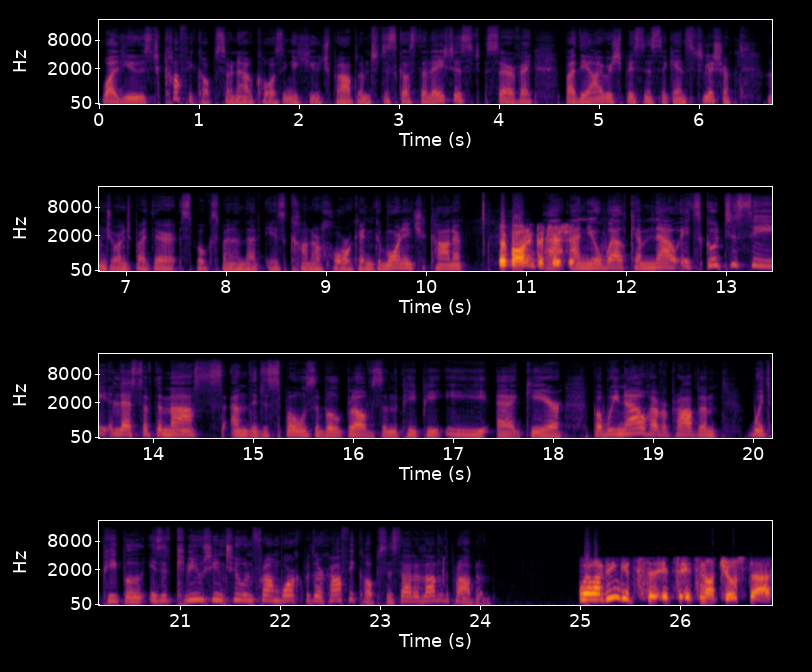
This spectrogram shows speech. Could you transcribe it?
while used coffee cups are now causing a huge problem. To discuss the latest survey by the Irish Business Against Litter, I'm joined by their spokesman, and that is Conor Horgan. Good morning to Connor. Good morning, Uh, Patricia. and you're welcome. Now, it's good to see less of the masks and the disposable gloves and the PPE uh, gear, but we now have a problem with people. Is it commuting to and from work with their coffee cups? Is that a lot of the problem? Well, I think it's it's it's not just that.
